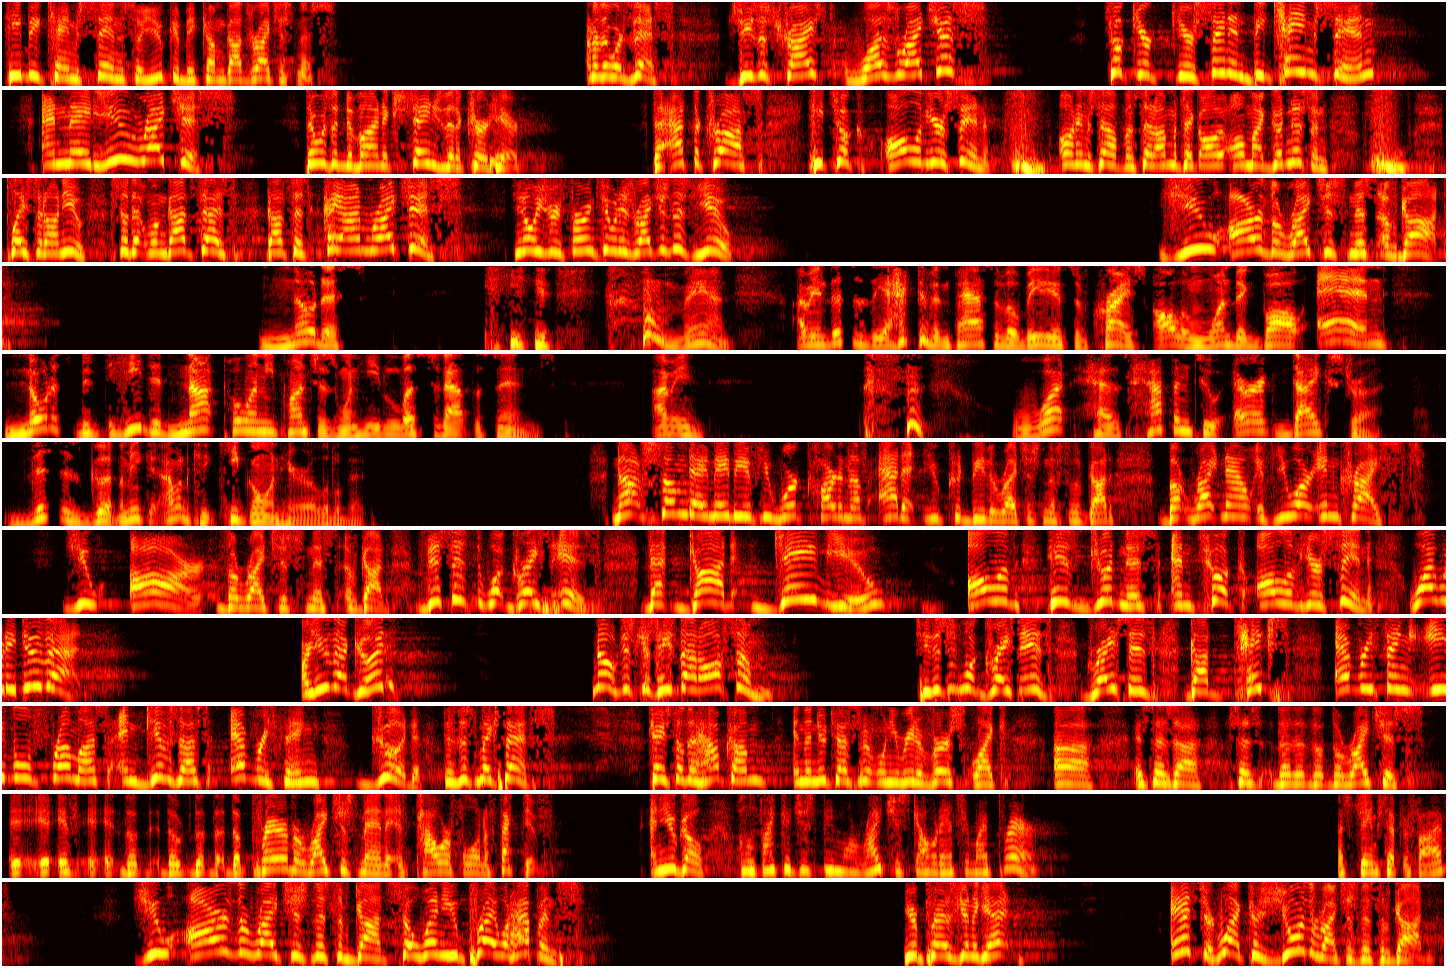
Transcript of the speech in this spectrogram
He became sin so you could become God's righteousness. In other words, this Jesus Christ was righteous, took your, your sin and became sin, and made you righteous. There was a divine exchange that occurred here. That at the cross, he took all of your sin on himself and said, I'm gonna take all, all my goodness and place it on you. So that when God says, God says, Hey, I'm righteous. Do you know what he's referring to in his righteousness? You. You are the righteousness of God. Notice, oh man, I mean, this is the active and passive obedience of Christ all in one big ball. And notice he did not pull any punches when he listed out the sins. I mean, what has happened to Eric Dykstra? This is good. Let me. I want to keep going here a little bit. Not someday, maybe if you work hard enough at it, you could be the righteousness of God. But right now, if you are in Christ, you are the righteousness of God. This is what grace is that God gave you all of his goodness and took all of your sin. Why would he do that? Are you that good? No, just because he's that awesome. See, this is what grace is. Grace is God takes everything evil from us and gives us everything good. Does this make sense? Okay, so then how come in the New Testament when you read a verse like uh, it says uh, it says the, the, the righteous if, if the, the, the, the prayer of a righteous man is powerful and effective, and you go, well, if I could just be more righteous, God would answer my prayer. That's James chapter five. You are the righteousness of God. So when you pray, what happens? Your prayer is going to get answered. Why? Because you're the righteousness of God.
